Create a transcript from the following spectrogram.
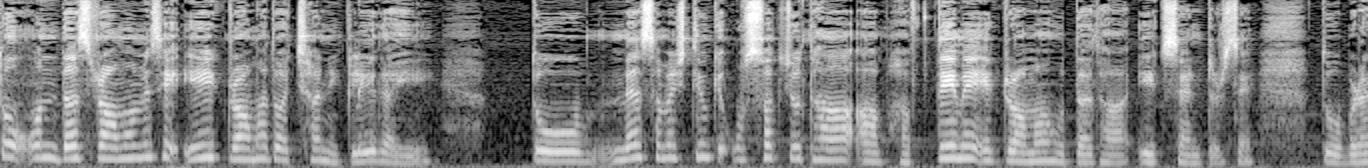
तो उन दस ड्रामों में से एक ड्रामा तो अच्छा निकलेगा ही। तो मैं समझती हूँ कि उस वक्त जो था अब हफ़्ते में एक ड्रामा होता था एक सेंटर से तो बड़ा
